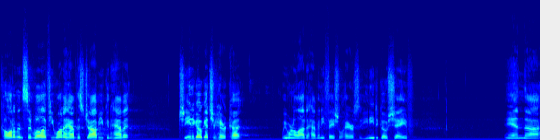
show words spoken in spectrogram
called him and said, Well, if you want to have this job, you can have it. But you need to go get your hair cut. We weren't allowed to have any facial hair, so you need to go shave. And uh,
